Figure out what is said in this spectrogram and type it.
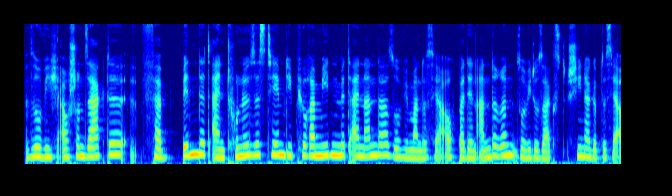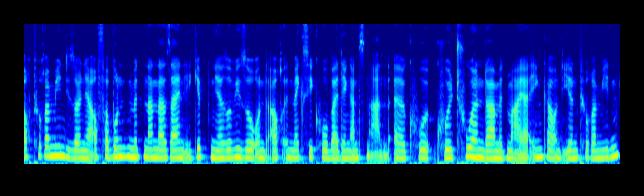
so wie ich auch schon sagte, verbindet ein Tunnelsystem die Pyramiden miteinander, so wie man das ja auch bei den anderen, so wie du sagst, China gibt es ja auch Pyramiden, die sollen ja auch verbunden miteinander sein, Ägypten ja sowieso und auch in Mexiko bei den ganzen an, äh, Ku- Kulturen da mit Maya, Inka und ihren Pyramiden.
